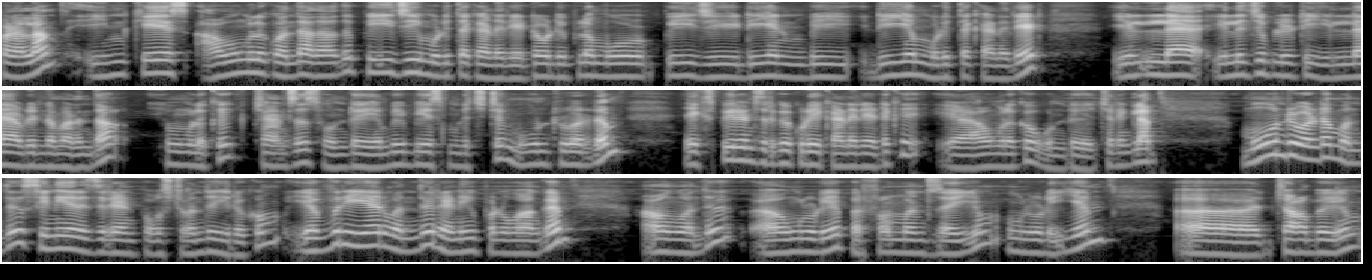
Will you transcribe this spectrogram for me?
பண்ணலாம். இன்கேஸ் அவங்களுக்கு வந்து அதாவது பிஜி முடித்த கேண்டிடேட்டோ டிப்ளமோ பிஜி டிஎன்பி டிஎம் முடித்த கேண்டிடேட் இல்லை எலிஜிபிலிட்டி இல்லை அப்படின்ற மாதிரி இருந்தால் இவங்களுக்கு சான்சஸ் உண்டு. எம்பிபிஎஸ் முடிச்சுட்டு மூன்று வருடம் எக்ஸ்பீரியன்ஸ் இருக்கக்கூடிய கேண்டிடேட்டுக்கு அவங்களுக்கு உண்டு. சரிங்களா? மூன்று வருடம் வந்து சீனியர் ரெசிடென்ட் போஸ்ட் வந்து இருக்கும். எவ்ரி இயர் வந்து ரெனியூ பண்ணுவாங்க. அவங்க வந்து அவங்களுடைய பெர்ஃபார்மன்ஸையும் உங்களுடைய ஜாபையும்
